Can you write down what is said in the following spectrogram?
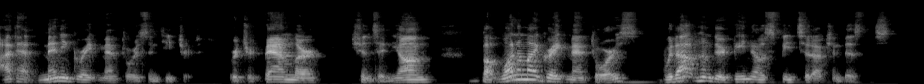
I've had many great mentors and teachers, Richard Bandler, Shinzen Young, but one of my great mentors, without whom there'd be no speed seduction business.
